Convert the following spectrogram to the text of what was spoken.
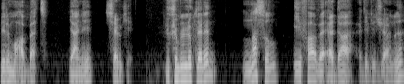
biri muhabbet yani sevgi. Yükümlülüklerin nasıl ifa ve eda edileceğini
